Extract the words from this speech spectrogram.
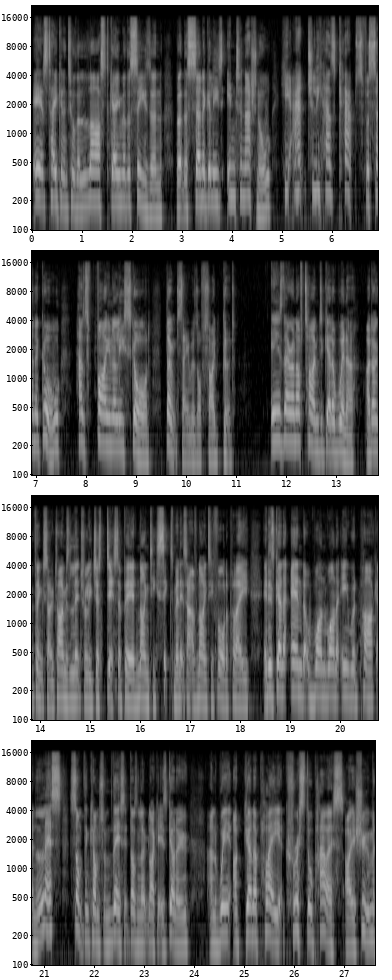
It's taken until the last game of the season, but the Senegalese international, he actually has caps for Senegal, has finally scored. Don't say it was offside, good. Is there enough time to get a winner? I don't think so. Time has literally just disappeared. 96 minutes out of 94 to play. It is going to end 1 1 at Ewood Park unless something comes from this. It doesn't look like it is going to. And we are to play Crystal Palace, I assume,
